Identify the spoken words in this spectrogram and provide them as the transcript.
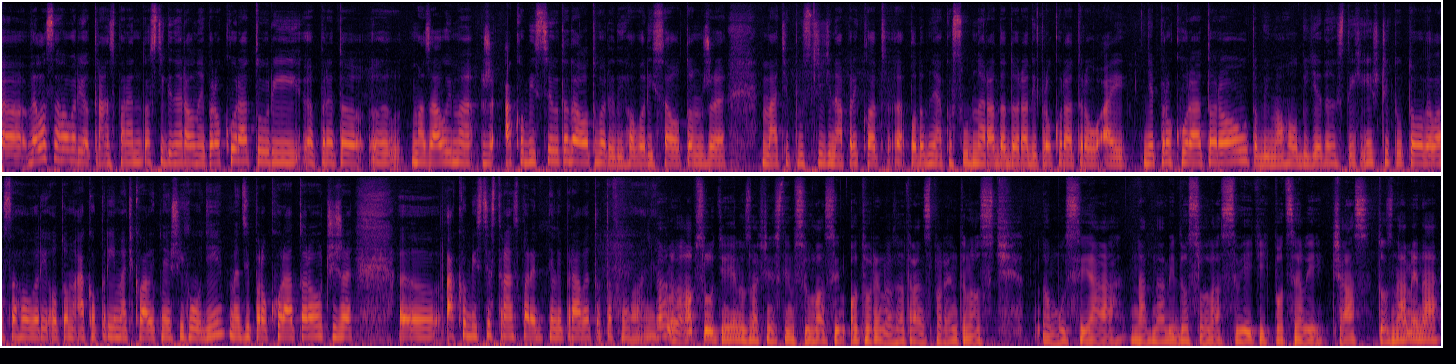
Veľa sa hovorí o transparentnosti generálnej prokuratúry, e, preto e, ma zaujíma, že ako by ste ju teda otvorili. Hovorí sa o tom, že máte pustiť napríklad, e, podobne ako súdna rada do rady prokurátorov, aj neprokurátorov. To by mohol byť jeden z tých inštitútov. Veľa sa hovorí o tom, ako príjmať kvalitnejších ľudí medzi prokurátorov. Čiže ako by ste stransparentnili práve toto fungovanie? Áno, absolútne jednoznačne s tým súhlasím. Otvorenosť a transparentnosť no, musia nad nami doslova svietiť po celý čas. To znamená,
